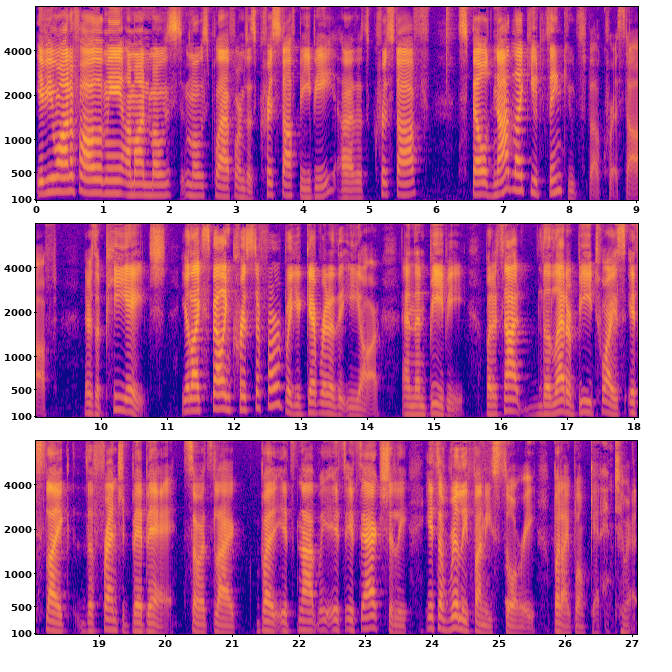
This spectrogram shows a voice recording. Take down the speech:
If you want to follow me, I'm on most most platforms as Christoph BB. Uh, that's Christoph, spelled not like you'd think you'd spell Christoph. There's a PH. You're like spelling Christopher, but you get rid of the ER. And then BB. But it's not the letter B twice. It's like the French bébé. So it's like, but it's not, it's, it's actually, it's a really funny story, but I won't get into it.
